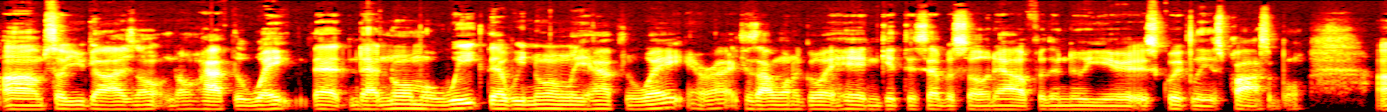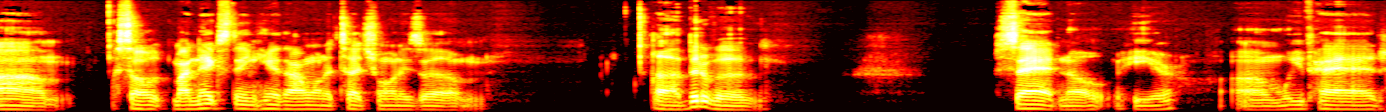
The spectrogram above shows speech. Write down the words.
Um, so you guys don't don't have to wait that that normal week that we normally have to wait, all right? Because I want to go ahead and get this episode out for the new year as quickly as possible. Um, so my next thing here that I want to touch on is um, a bit of a sad note here. Um, we've had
